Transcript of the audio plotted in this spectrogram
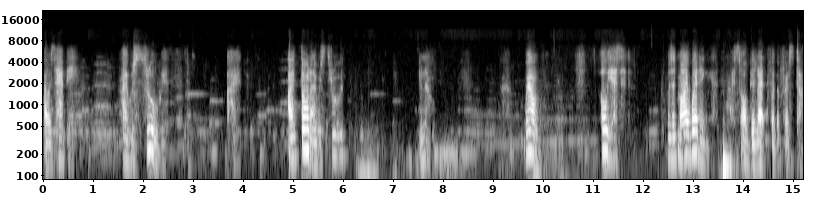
I was happy. I was through with. I. I thought I was through with. You know. Well. Oh, yes, it was at my wedding. I saw Villette for the first time.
